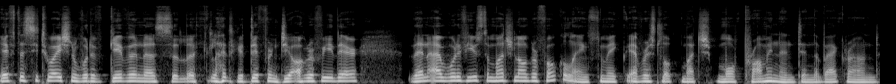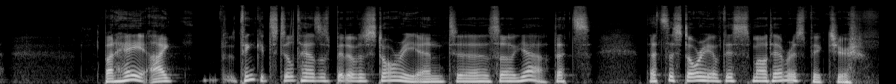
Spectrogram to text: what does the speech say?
if the situation would have given us a like a different geography there, then I would have used a much longer focal length to make Everest look much more prominent in the background. But hey, I think it still tells us a bit of a story, and uh, so yeah, that's that's the story of this Mount Everest picture.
